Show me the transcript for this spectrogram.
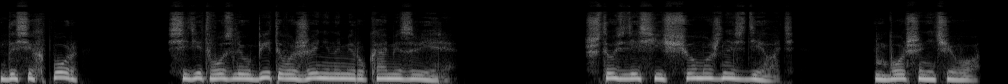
до сих пор сидит возле убитого Жениными руками зверя. Что здесь еще можно сделать? Больше ничего.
